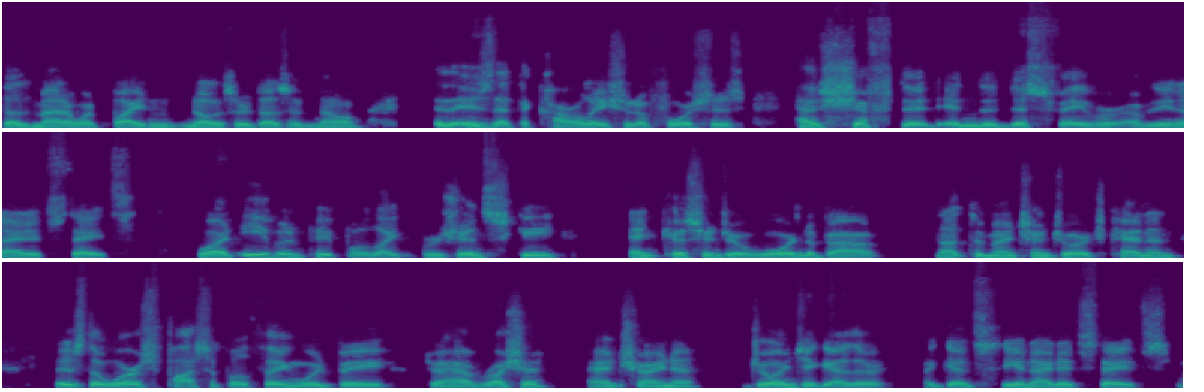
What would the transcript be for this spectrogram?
doesn't matter what Biden knows or doesn't know is that the correlation of forces has shifted in the disfavor of the United States. What even people like Brzezinski and Kissinger warned about, not to mention George Kennan, is the worst possible thing would be to have Russia and China join together against the United States.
